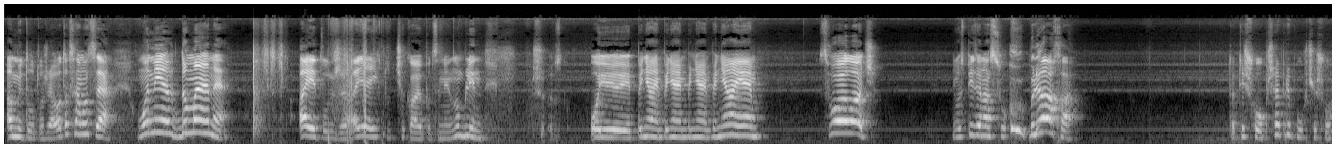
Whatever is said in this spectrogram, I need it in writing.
а ми тут уже. От так само це. Вони до мене. А я тут же. А я їх тут чекаю, пацани. Ну блін. Ой-ой-ой, пеняємо, пеняємо, пеняємо, пеняємо. Сволоч! Не успійте нас. Бляха! Та ти що, взагалі припух чи що?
